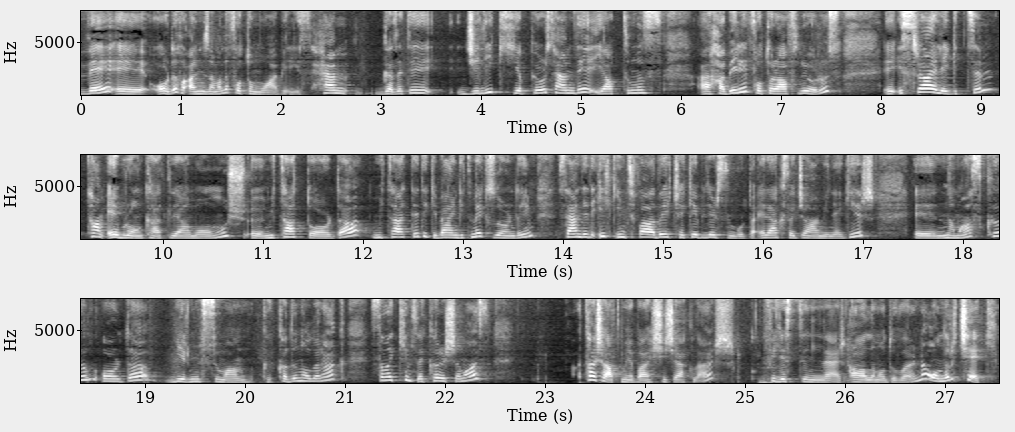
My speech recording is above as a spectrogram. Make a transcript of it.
Ve e, orada aynı zamanda foto muhabiriyiz. Hem gazetecilik yapıyoruz hem de yaptığımız e, haberi fotoğraflıyoruz. E, İsrail'e gittim. Tam Ebron katliamı olmuş. E, Mithat da orada. Mithat dedi ki ben gitmek zorundayım. Sen dedi ilk intifadayı çekebilirsin burada. El Aksa Camii'ne gir. E, namaz kıl orada bir Müslüman kadın olarak. Sana kimse karışamaz taş atmaya başlayacaklar. Filistinliler ağlama duvarına. Onları çek.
